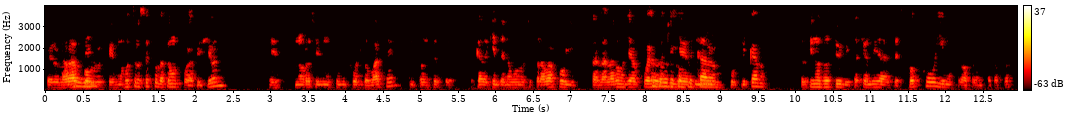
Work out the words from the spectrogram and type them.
Pero la verdad, Muy bien. porque nosotros esto lo hacemos por afición, no recibimos un sueldo base, entonces este, cada quien tenemos nuestro trabajo y trasladarnos ya fuera de aquí complicado. es muy complicado. Nos ha hecho invitación de ir a Texcoco y hemos trabajado en Zacapuasta.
